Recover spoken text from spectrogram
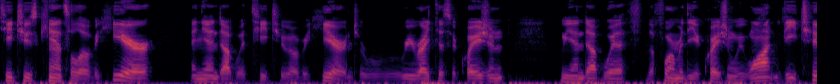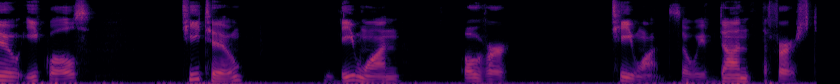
T2's cancel over here, and you end up with T2 over here. And to rewrite this equation, we end up with the form of the equation we want. V2 equals T2 V1 over T1. So we've done the first.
